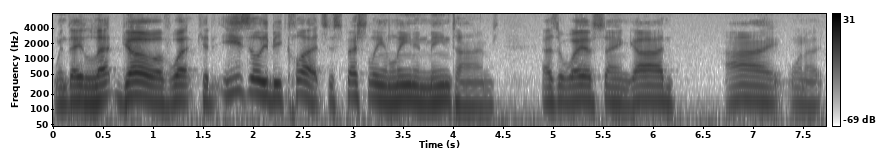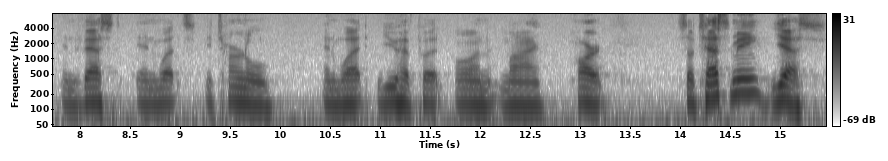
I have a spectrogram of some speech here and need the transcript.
when they let go of what could easily be clutched, especially in lean and mean times, as a way of saying, God, I want to invest in what's eternal and what you have put on my heart. So test me? Yes.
